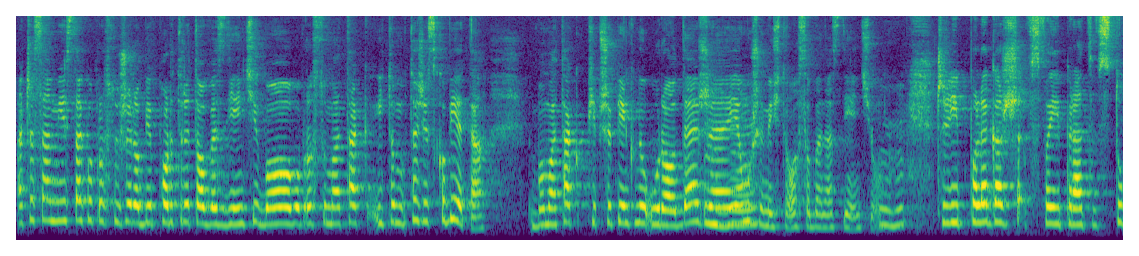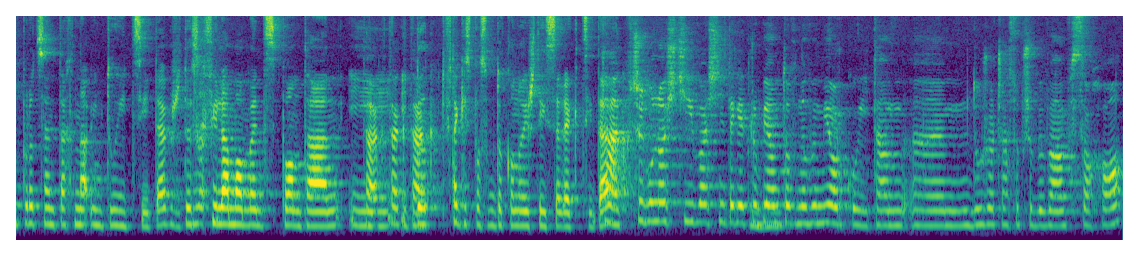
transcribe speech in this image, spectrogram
a czasami jest tak po prostu, że robię portretowe zdjęcie, bo po prostu ma tak, i to też jest kobieta, bo ma tak przepiękną urodę, że ja muszę mieć tą osobę na zdjęciu. Mhm. Czyli polegasz w swojej pracy w 100% na intuicji, tak? Że to jest No. chwila, moment, spontan i, Tak, tak, i tak. Do, w taki sposób dokonujesz tej selekcji, tak? Tak, w szczególności właśnie tak jak robiłam to w Nowym Jorku i tam em, dużo czasu przebywałam w Soho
